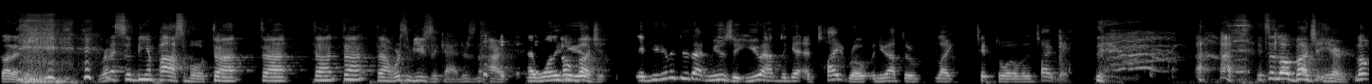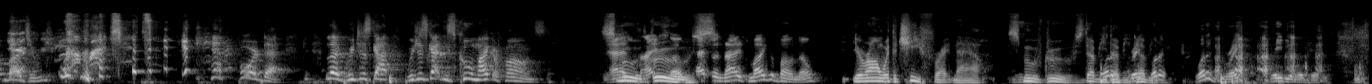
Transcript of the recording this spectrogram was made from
Got it. Recipe Impossible. Dun, dun, dun, dun, dun. Where's the music at? There's no, all right. I wanted no you, budget. If you're going to do that music, you have to get a tightrope and you have to like tiptoe over the tightrope. it's a low budget here. Low budget. We Budget. can't afford that. Look, we just got we just got these cool microphones. That's Smooth nice, though. grooves. That's a nice microphone, though. You're on with the chief right now. Smooth grooves. What a great, what a, what a great radio voice.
